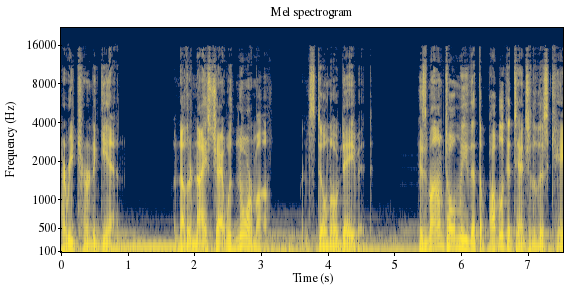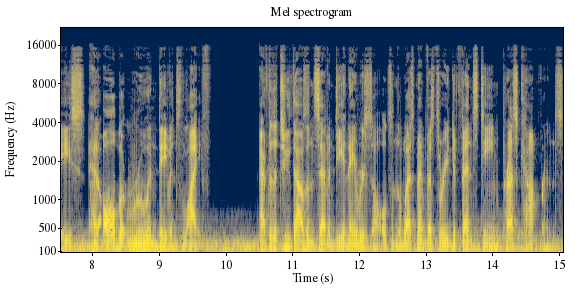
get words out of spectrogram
I returned again. Another nice chat with Norma, and still no David. His mom told me that the public attention to this case had all but ruined David's life. After the 2007 DNA results and the West Memphis 3 defense team press conference,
